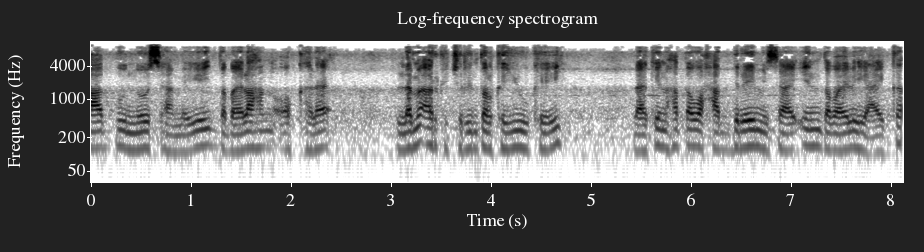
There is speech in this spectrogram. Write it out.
aad buu noo saameeyey dabaylahan oo kale lama arki jirin dalka u k laakiin hadda waxaad dareemaysaa in dabaylihii ay ka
